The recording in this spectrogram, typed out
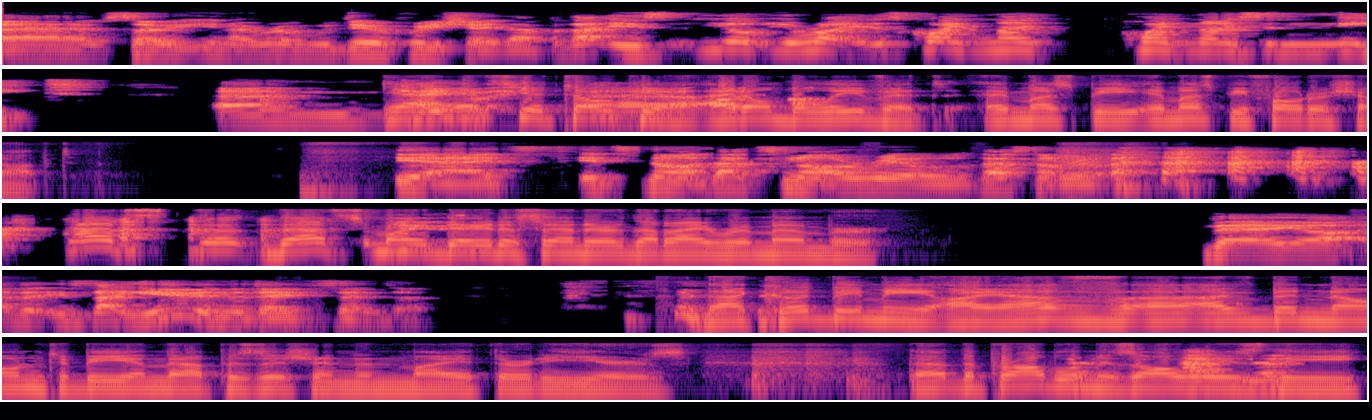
Uh, so you know, we do appreciate that. But that is you're, you're right. It's quite nice, quite nice and neat. Um, yeah, cabling. it's Utopia. Uh, I don't believe it. It must be. It must be photoshopped. Yeah, it's it's not. That's not a real. That's not real. that's the, that's my data center that I remember. There you are. Is that you in the data center? that could be me. I have uh, I've been known to be in that position in my 30 years. That the problem is always the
